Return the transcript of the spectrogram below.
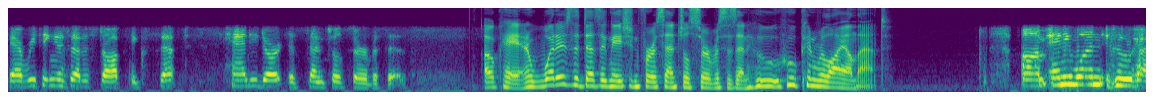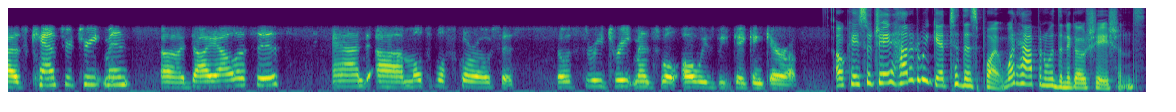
everything is at a stop except Handy Dart Essential Services. Okay, and what is the designation for essential services, and who who can rely on that? Um, anyone who has cancer treatments, uh, dialysis, and uh, multiple sclerosis. Those three treatments will always be taken care of. Okay, so Jane, how did we get to this point? What happened with the negotiations?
